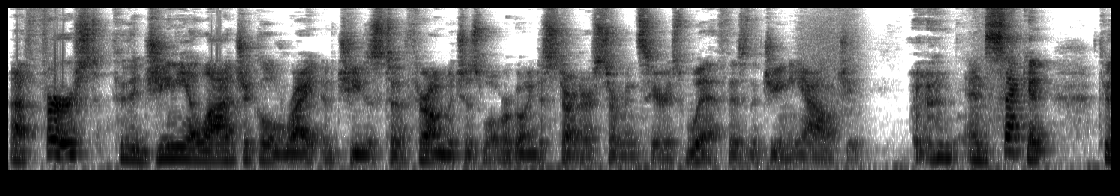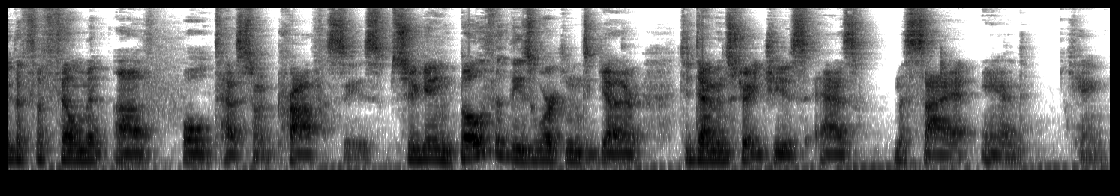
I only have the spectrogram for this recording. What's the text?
Uh, first, through the genealogical right of Jesus to the throne, which is what we're going to start our sermon series with, is the genealogy. and second, through the fulfillment of Old Testament prophecies. So you're getting both of these working together to demonstrate Jesus as Messiah and King.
